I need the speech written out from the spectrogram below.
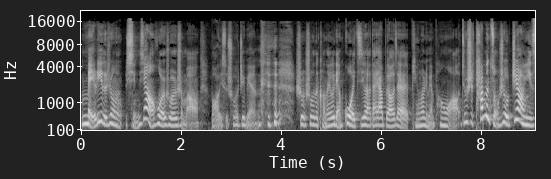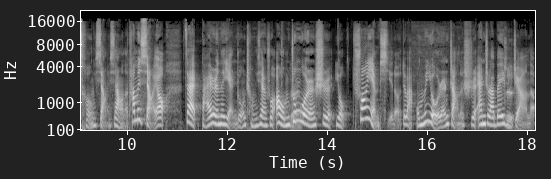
美丽的这种形象，或者说是什么？不好意思，说这边 说说的可能有点过激了，大家不要在评论里面喷我啊。就是他们总是有这样一层想象的，他们想要在白人的眼中呈现说，啊，我们中国人是有双眼皮的，对吧？我们有人长得是 Angelababy 这样的。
